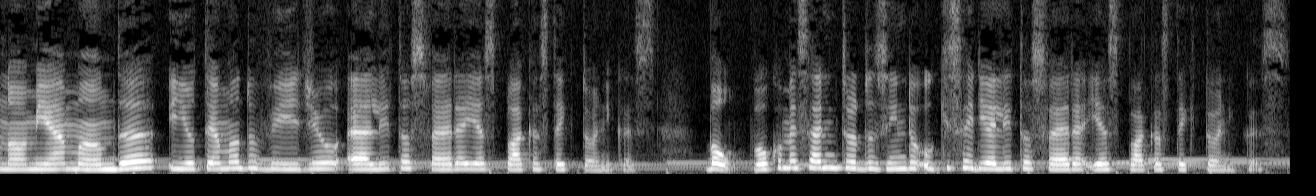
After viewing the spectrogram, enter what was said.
nome é Amanda e o tema do vídeo é a litosfera e as placas tectônicas. Bom, vou começar introduzindo o que seria a litosfera e as placas tectônicas.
